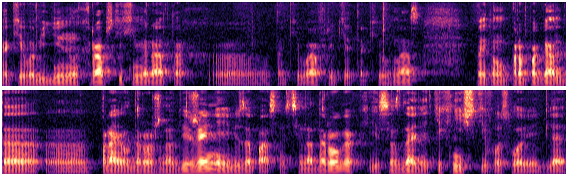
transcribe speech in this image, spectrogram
как и в Объединенных Арабских Эмиратах, э, так и в Африке, так и у нас. Поэтому пропаганда э, правил дорожного движения и безопасности на дорогах и создание технических условий для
